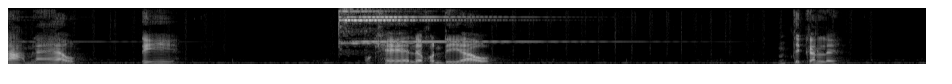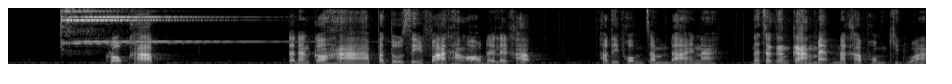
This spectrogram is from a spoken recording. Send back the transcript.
สามแล้วสี่โอเค เหลือคนเดียวติดกันเลย ครบครับ จากนั้นก็หาประตูสีฟ้าทางออกได้เลยครับ เท่าที่ผมจำได้นะ น่าจะกลางๆแมปนะครับผมคิดว่า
